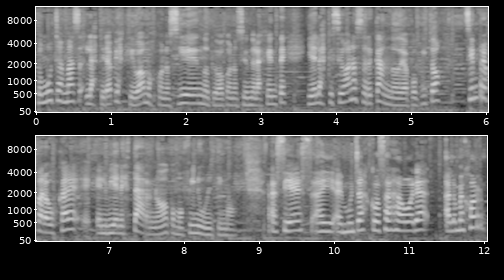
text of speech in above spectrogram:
son muchas más las terapias que vamos conociendo, que va conociendo la gente y a las que se van acercando de a poquito, siempre para buscar eh, el bienestar, ¿no? Como fin último. Así es, hay, hay muchas cosas ahora. A lo mejor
